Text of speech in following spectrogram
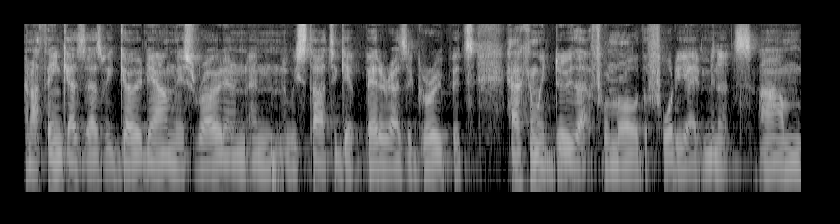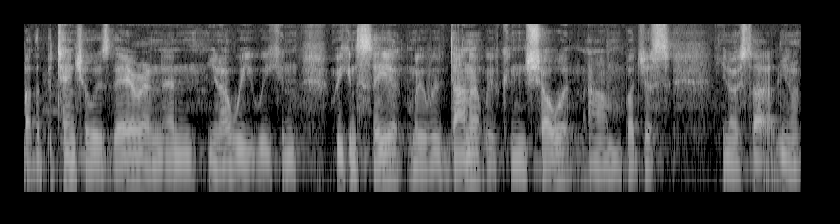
And I think as, as we go down this road and, and we start to get better as a group, it's how can we do that for more of the 48 minutes? Um, but the potential is there, and, and you know we, we can we can see it. We, we've done it. We can show it. Um, but just you know, start, you know,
